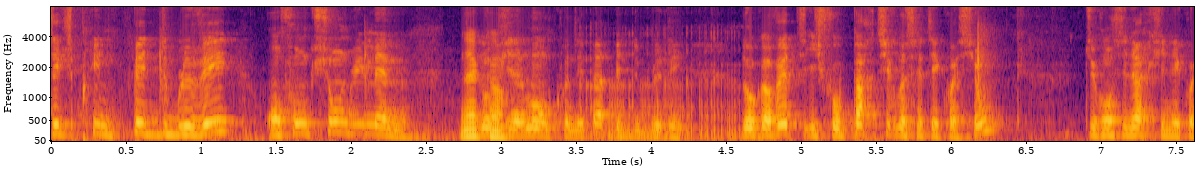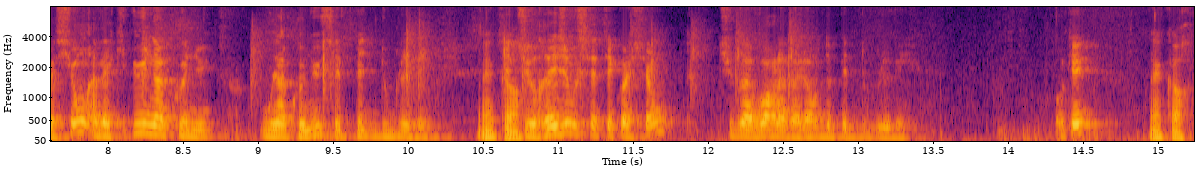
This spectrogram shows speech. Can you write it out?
exprimes P de W en fonction de lui-même. Donc finalement, on ne connaît pas P de W. Donc en fait, il faut partir de cette équation. Tu considères que c'est une équation avec une inconnue, où l'inconnue c'est P de W. Si tu résous cette équation, tu vas avoir la valeur de P de W. Ok? D'accord.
